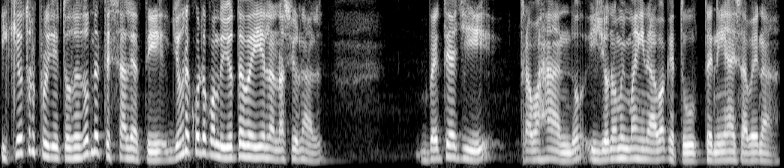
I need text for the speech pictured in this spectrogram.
¿Y qué otros proyectos? ¿De dónde te sale a ti? Yo recuerdo cuando yo te veía en la Nacional, vete allí trabajando y yo no me imaginaba que tú tenías esa vena,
